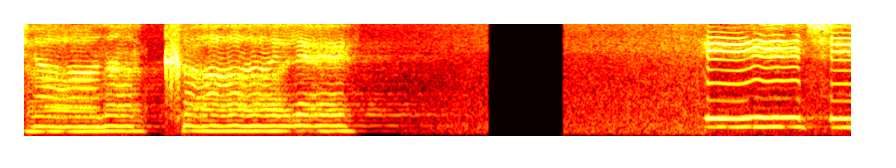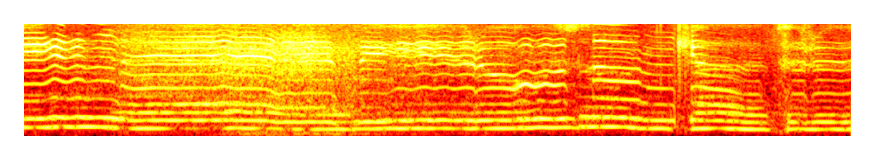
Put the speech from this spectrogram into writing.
Çanakkale İyi Alnımın köpürü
